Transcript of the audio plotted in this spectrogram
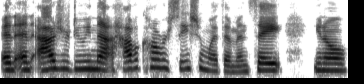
and, and as you're doing that, have a conversation with him and say, you know,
